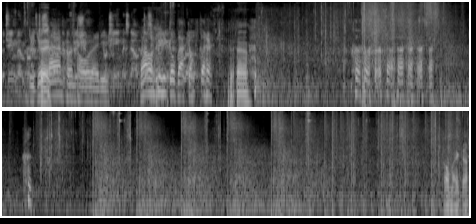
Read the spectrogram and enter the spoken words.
A team member Dude, you're Okay. disavowed manhunt already. Team is now Now do we go back rogue. up there? Yeah. Oh my god.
